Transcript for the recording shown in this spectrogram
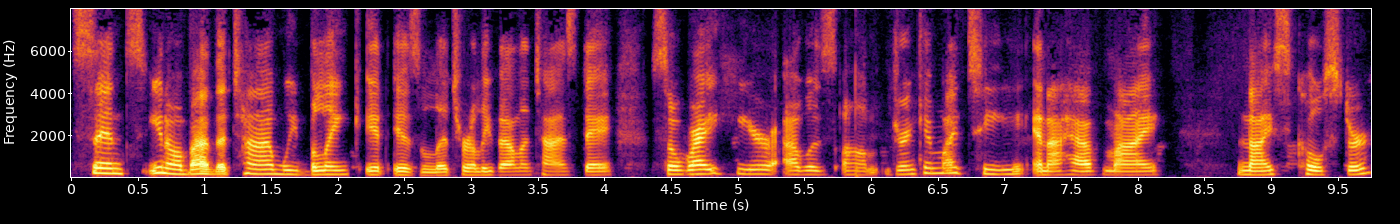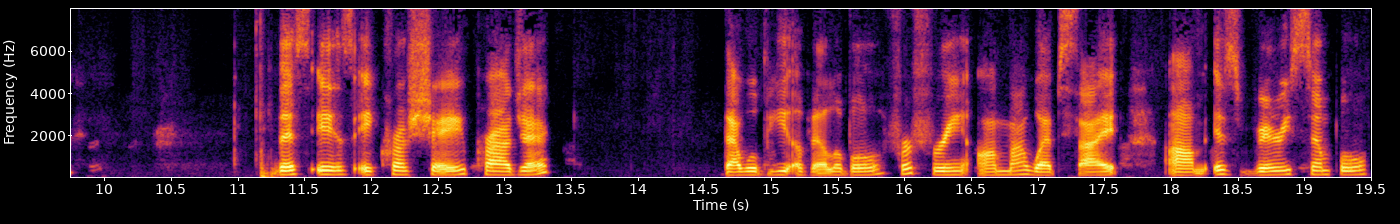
since, you know, by the time we blink it is literally Valentine's Day. So right here I was um, drinking my tea and I have my nice coaster This is a crochet project that will be available for free on my website. Um, it's very simple.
